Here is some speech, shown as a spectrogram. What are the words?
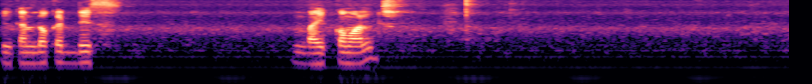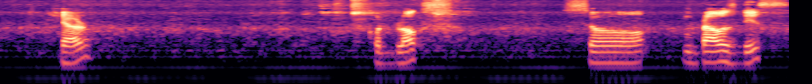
You can look at this by command. Here code blocks. So browse this.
